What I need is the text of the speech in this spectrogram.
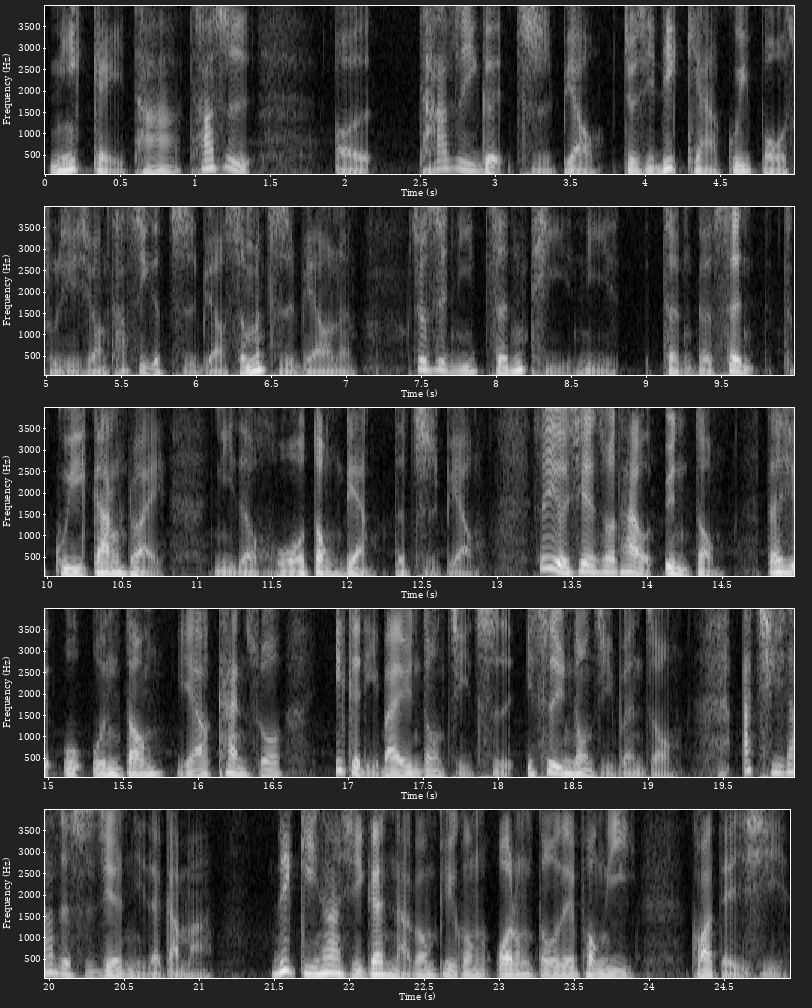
你给他，它是呃，它是一个指标，就是你给他规波数据希望它是一个指标，什么指标呢？就是你整体你整个身龟刚来你的活动量的指标。所以有些人说他有运动，但是无运动也要看说。一个礼拜运动几次？一次运动几分钟？啊，其他的时间你在干嘛？你其他时间哪工？譬如讲，我拢都在碰椅、看电视，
